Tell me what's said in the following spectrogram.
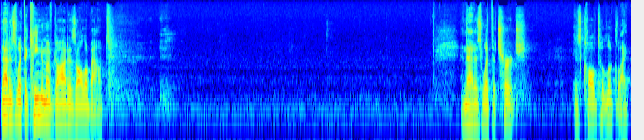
that is what the kingdom of God is all about. And that is what the church is called to look like.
